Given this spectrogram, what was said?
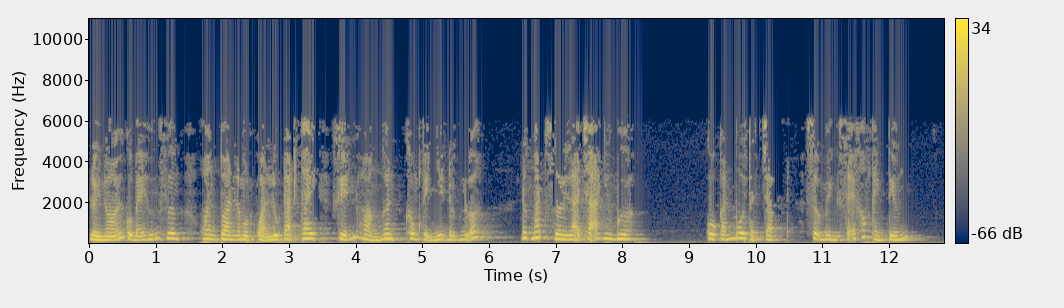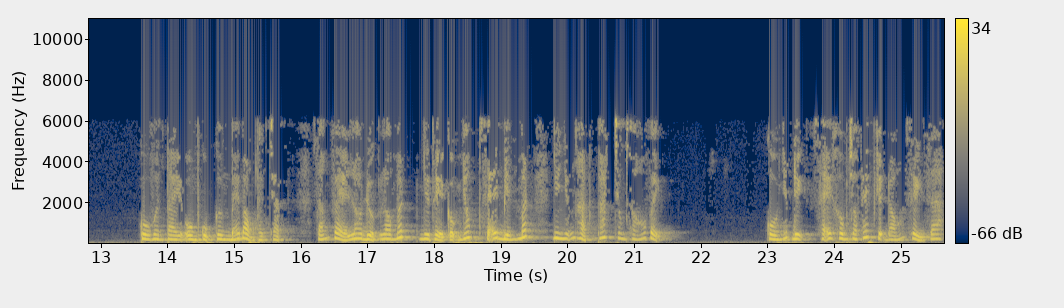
Lời nói của bé hướng dương hoàn toàn là một quả lựu đạn cay khiến Hoàng Ngân không thể nhịn được nữa. Nước mắt rơi lã trã như mưa. Cô cắn môi thật chặt, sợ mình sẽ khóc thành tiếng. Cô vươn tay ôm cục cưng bé bỏng thật chặt, dáng vẻ lo được lo mất như thể cậu nhóc sẽ biến mất như những hạt cát trong gió vậy. Cô nhất định sẽ không cho phép chuyện đó xảy ra.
